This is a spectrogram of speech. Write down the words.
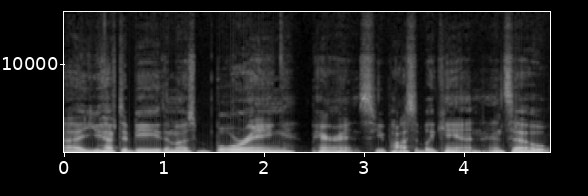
uh, you have to be the most boring parents you possibly can. And so,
